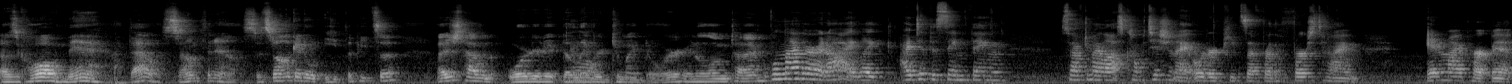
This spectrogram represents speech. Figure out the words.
I was like, oh man, that was something else. It's not like I don't eat the pizza. I just haven't ordered it delivered to my door in a long time. Well, neither had I. Like, I did the same thing. So after my last competition, I ordered pizza for the first time in my apartment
